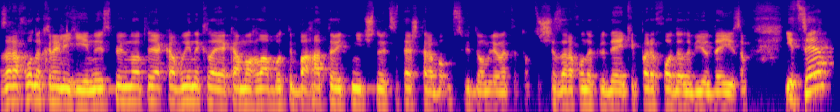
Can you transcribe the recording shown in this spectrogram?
за рахунок релігійної спільноти, яка виникла, яка могла бути багатоетнічною. Це теж треба усвідомлювати. Тобто ще за рахунок людей, які переходили в юдаїзм, і це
